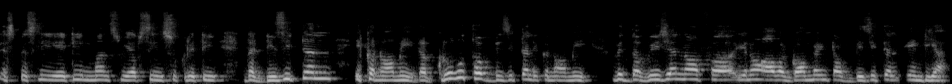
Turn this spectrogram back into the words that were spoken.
especially 18 months, we have seen Sukriti, the digital economy, the growth of digital economy with the vision of, uh, you know, our government of digital India.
